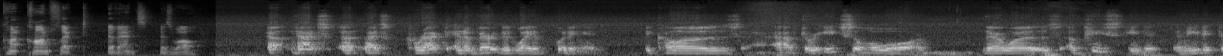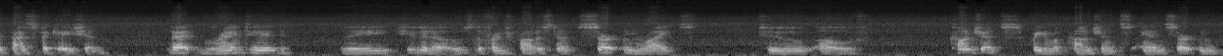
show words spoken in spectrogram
con- conflict events as well. Uh, that's uh, that's correct, and a very good way of putting it, because after each civil war, there was a peace edict, an edict of pacification, that granted the Huguenots, the French Protestants, certain rights to of conscience, freedom of conscience, and certain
